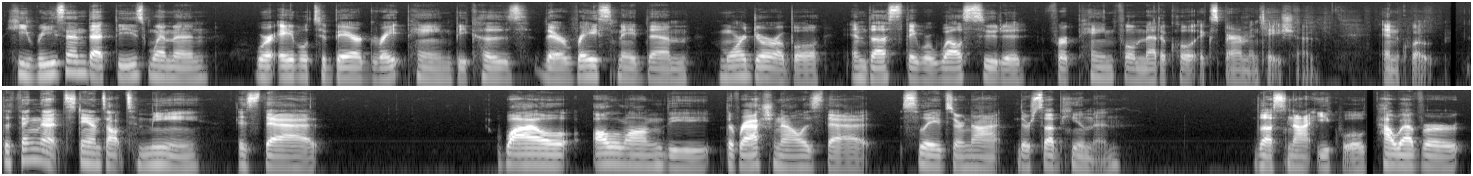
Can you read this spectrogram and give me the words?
He reasoned that these women were able to bear great pain because their race made them more durable and thus they were well suited for painful medical experimentation. End quote the thing that stands out to me is that while all along the the rationale is that slaves are not they're subhuman thus not equal however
